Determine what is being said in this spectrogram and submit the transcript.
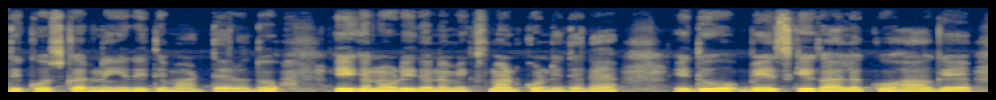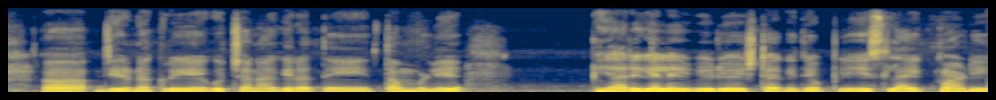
ಅದಕ್ಕೋಸ್ಕರನೇ ಈ ರೀತಿ ಮಾಡ್ತಾ ಇರೋದು. ಈಗ ನೋಡಿ ಇದನ್ನು ಮಿಕ್ಸ್ ಮಾಡ್ಕೊಂಡಿದ್ದೇನೆ. ಇದು ಬೇಸಿಗೆಗಾಲಕ್ಕೂ ಹಾಗೆ ಜೀರ್ಣಕ್ರಿಯೆಗೂ ಚೆನ್ನಾಗಿರುತ್ತೆ ಈ ತಂಬುಳಿ. ಯಾರಿಗೆಲ್ಲ ಈ ವಿಡಿಯೋ ಇಷ್ಟ ಆಗಿದೆಯೋ ಪ್ಲೀಸ್ ಲೈಕ್ ಮಾಡಿ.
